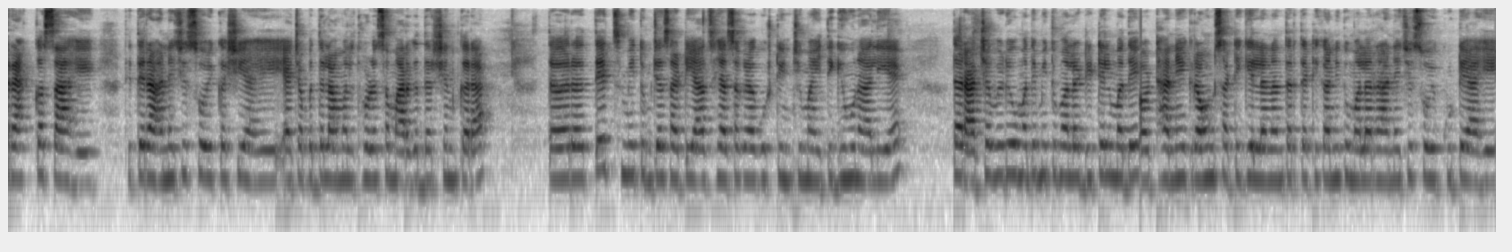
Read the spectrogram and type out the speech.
ट्रॅक कसा आहे तिथे राहण्याची सोय कशी आहे याच्याबद्दल आम्हाला थोडंसं मार्गदर्शन करा. तर तेच मी तुमच्यासाठी आज ह्या सगळ्या गोष्टींची माहिती घेऊन आली आहे. तर आजच्या व्हिडिओमध्ये मी तुम्हाला डिटेलमध्ये ठाणे ग्राउंडसाठी गेल्यानंतर त्या ठिकाणी तुम्हाला राहण्याची सोय कुठे आहे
